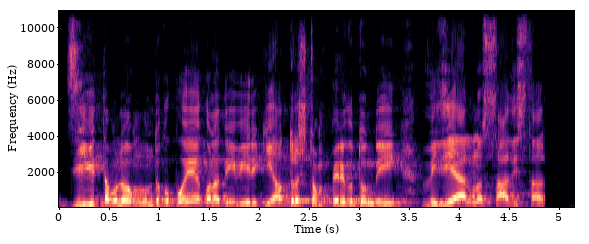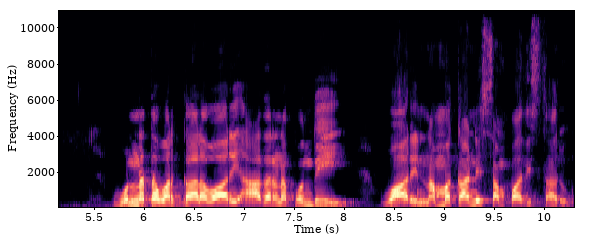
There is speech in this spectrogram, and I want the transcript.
జీవితంలో ముందుకు పోయే కొలది వీరికి అదృష్టం పెరుగుతుంది విజయాలను సాధిస్తారు. ఉన్నత వర్గాల వారి ఆదరణ పొంది వారి నమ్మకాన్ని సంపాదిస్తారు.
